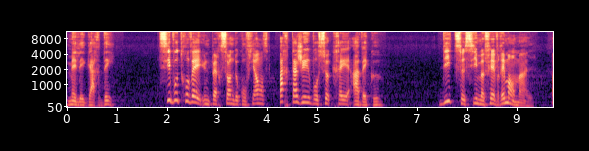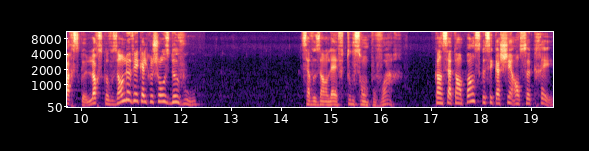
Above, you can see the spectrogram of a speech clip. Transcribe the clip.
mais les garder. Si vous trouvez une personne de confiance, partagez vos secrets avec eux. Dites ceci me fait vraiment mal, parce que lorsque vous enlevez quelque chose de vous, ça vous enlève tout son pouvoir. Quand Satan pense que c'est caché en secret,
